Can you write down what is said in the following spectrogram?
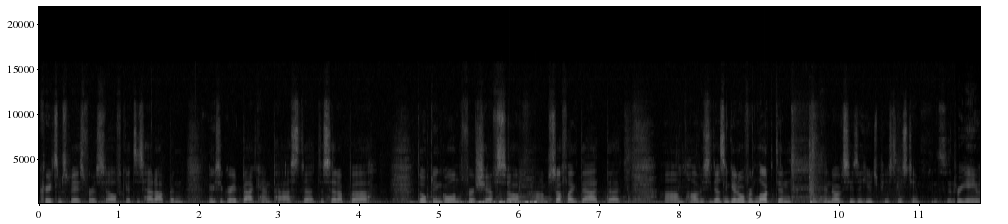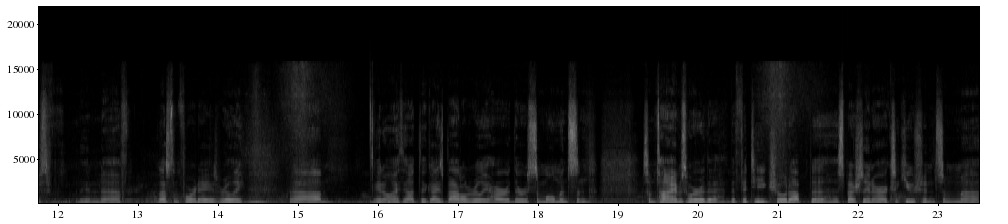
creates some space for himself, gets his head up, and makes a great backhand pass to, to set up uh, the opening goal in the first shift. So um, stuff like that that um, obviously doesn't get overlooked, and and obviously is a huge piece to this team. Three games in uh, less than four days, really. Um, you know, I thought the guys battled really hard. There were some moments and some times where the, the fatigue showed up, uh, especially in our execution. Some uh,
